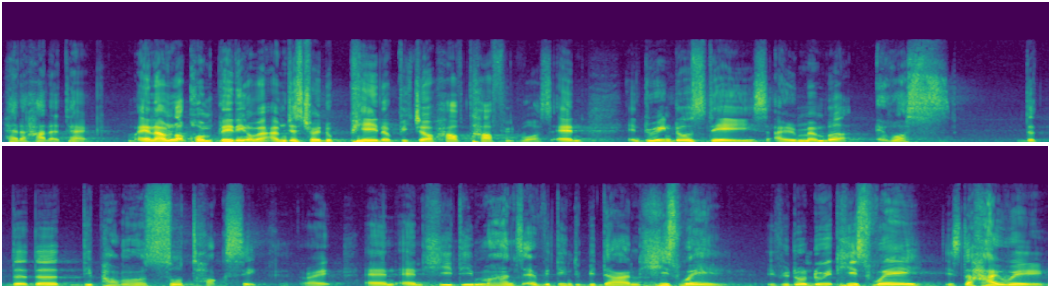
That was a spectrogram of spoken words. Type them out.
had a heart attack. And I'm not complaining I'm just trying to paint a picture of how tough it was. And, and during those days, I remember it was, the, the, the department was so toxic, right? And, and he demands everything to be done his way. If you don't do it his way, it's the highway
